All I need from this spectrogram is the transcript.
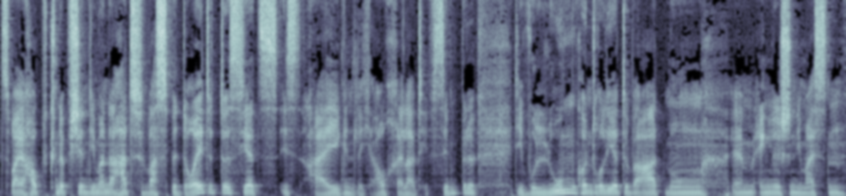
zwei Hauptknöpfchen, die man da hat. Was bedeutet das jetzt? Ist eigentlich auch relativ simpel. Die volumenkontrollierte Beatmung im Englischen, die meisten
